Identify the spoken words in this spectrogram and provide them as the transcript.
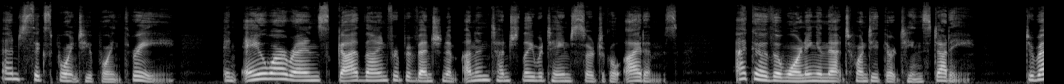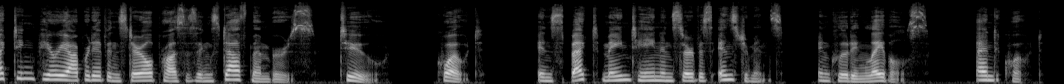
and 6.2.3 in AORN's Guideline for Prevention of Unintentionally Retained Surgical Items. Echo the warning in that 2013 study. Directing perioperative and sterile processing staff members to, quote, inspect, maintain, and service instruments, including labels, end quote,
